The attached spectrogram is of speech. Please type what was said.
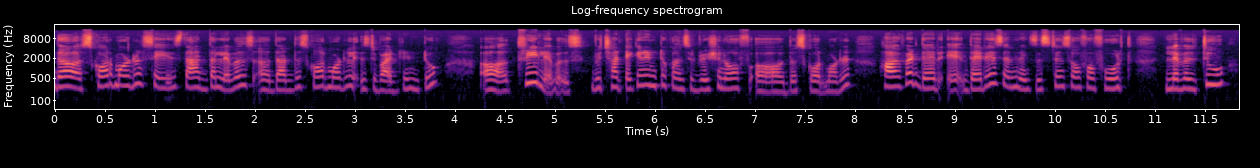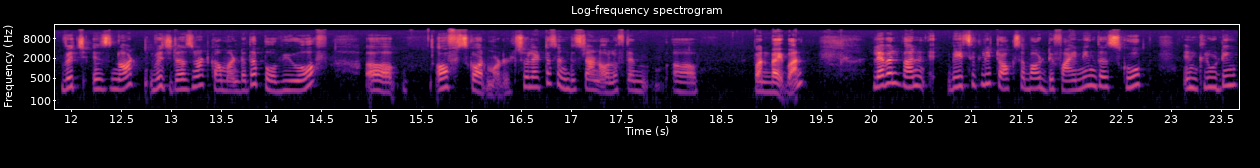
the SCOR model says that the levels uh, that the SCOR model is divided into uh, three levels which are taken into consideration of uh, the SCOR model. However, there there is an existence of a fourth level 2 which is not which does not come under the purview of uh, of SCOR model. So, let us understand all of them uh, one by one. Level 1 basically talks about defining the scope including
